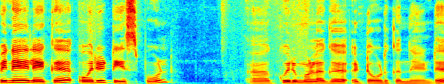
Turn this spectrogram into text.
പിന്നെ ഇതിലേക്ക് ഒരു ടീസ്പൂൺ കുരുമുളക് ഇട്ട് കൊടുക്കുന്നുണ്ട്.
